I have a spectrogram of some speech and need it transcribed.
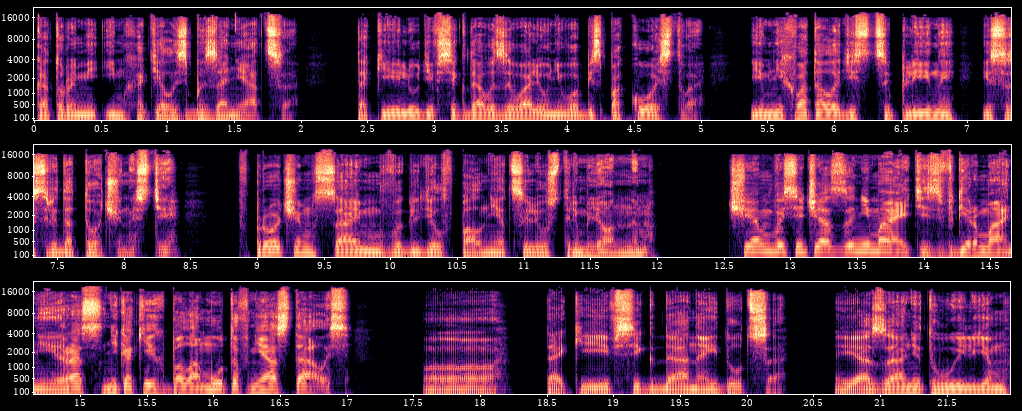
которыми им хотелось бы заняться. Такие люди всегда вызывали у него беспокойство. Им не хватало дисциплины и сосредоточенности. Впрочем, Сайм выглядел вполне целеустремленным. «Чем вы сейчас занимаетесь в Германии, раз никаких баламутов не осталось?» «О, такие всегда найдутся. Я занят, Уильям,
